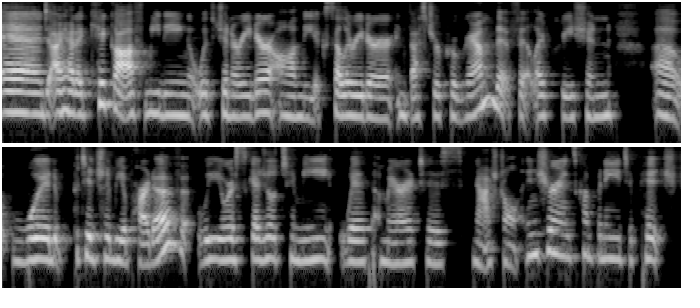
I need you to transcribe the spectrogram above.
And I had a kickoff meeting with Generator on the Accelerator Investor Program that Fit Life Creation uh, would potentially be a part of. We were scheduled to meet with Emeritus National Insurance Company to pitch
